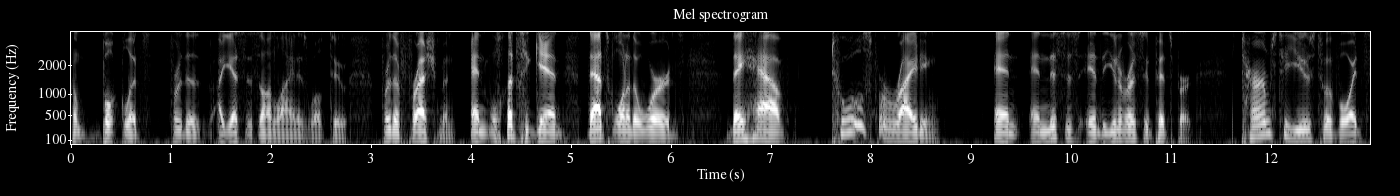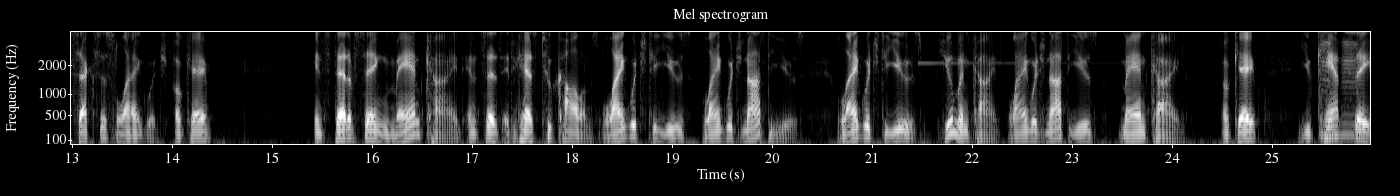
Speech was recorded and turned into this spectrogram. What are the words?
booklets for the I guess it's online as well too for the freshmen. And once again, that's one of the words they have tools for writing, and and this is in the University of Pittsburgh. Terms to use to avoid sexist language. Okay instead of saying mankind, and it says it has two columns language to use, language not to use. Language to use, humankind. Language not to use, mankind. Okay? You can't mm-hmm. say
